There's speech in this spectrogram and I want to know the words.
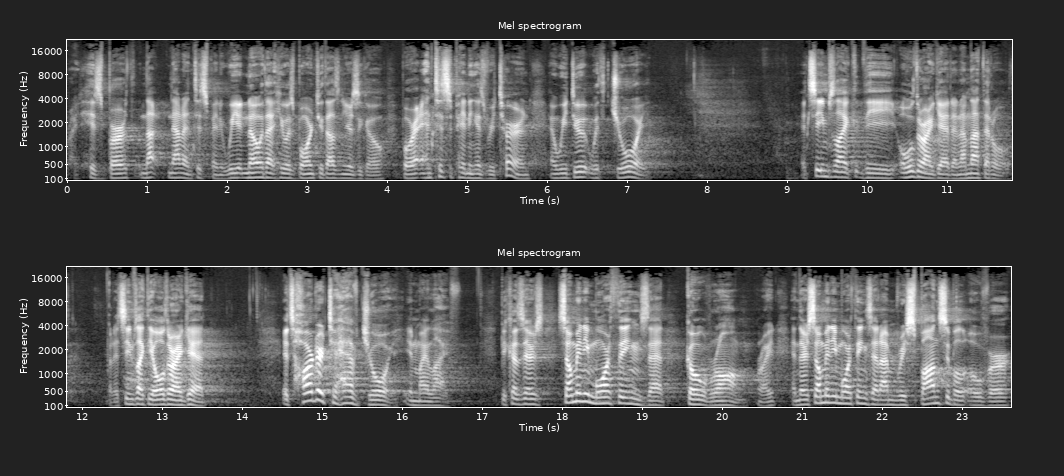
right, his birth, not, not anticipating. We know that he was born 2,000 years ago, but we're anticipating his return, and we do it with joy. It seems like the older I get, and I'm not that old, but it seems like the older I get, it's harder to have joy in my life because there's so many more things that go wrong, right? And there's so many more things that I'm responsible over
